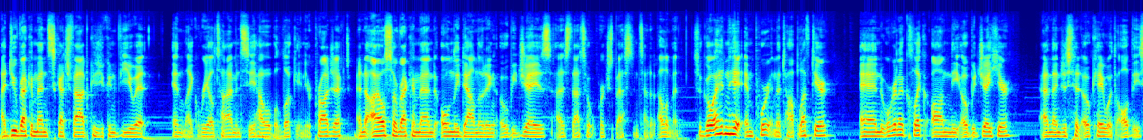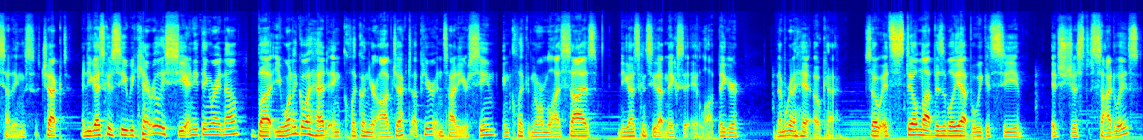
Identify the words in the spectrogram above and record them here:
I do recommend Sketchfab because you can view it in like real time and see how it will look in your project. And I also recommend only downloading OBJs as that's what works best inside of Element. So go ahead and hit import in the top left here. And we're gonna click on the OBJ here and then just hit OK with all these settings checked. And you guys can see we can't really see anything right now, but you wanna go ahead and click on your object up here inside of your scene and click normalize size. And you guys can see that makes it a lot bigger. And then we're gonna hit OK. So it's still not visible yet, but we can see it's just sideways.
